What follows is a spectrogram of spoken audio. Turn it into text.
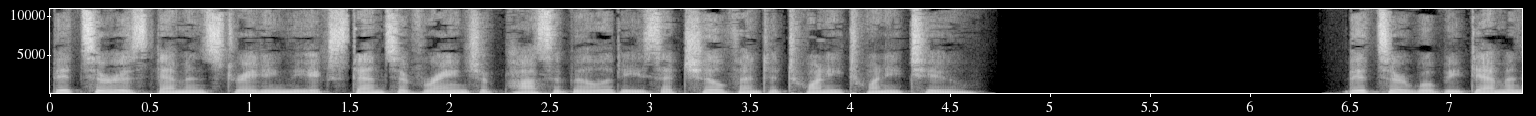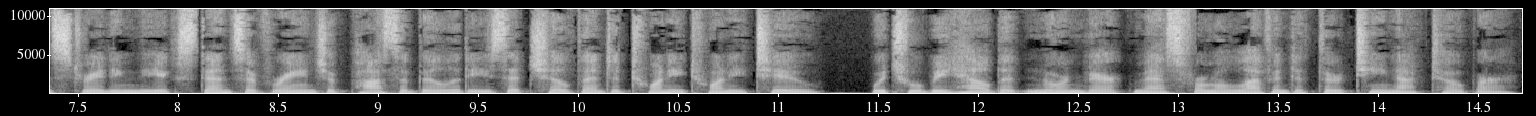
Bitzer is demonstrating the extensive range of possibilities at Chillventa 2022. Bitzer will be demonstrating the extensive range of possibilities at Chillventa 2022, which will be held at Nürnberg Messe from 11 to 13 October.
